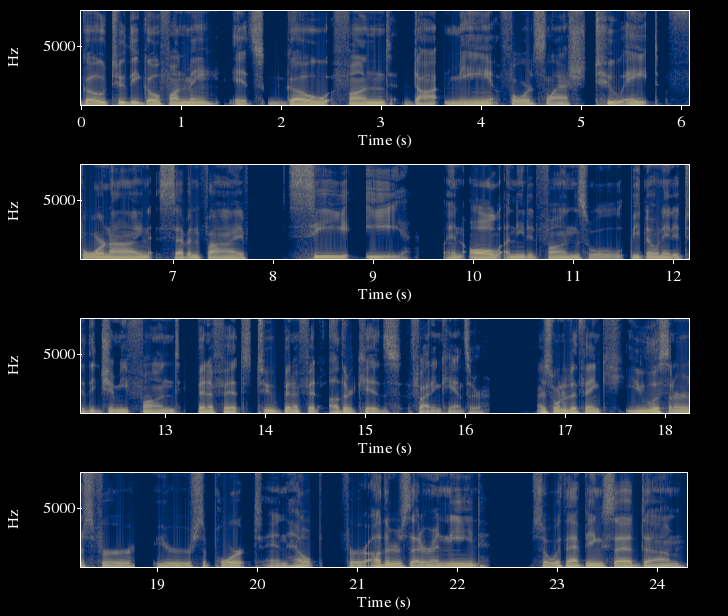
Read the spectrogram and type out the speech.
go to the GoFundMe, it's gofund.me forward slash 284975CE. And all unneeded funds will be donated to the Jimmy Fund benefit to benefit other kids fighting cancer. I just wanted to thank you listeners for your support and help for others that are in need. So, with that being said, um,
